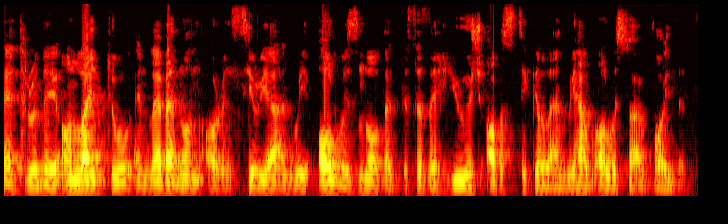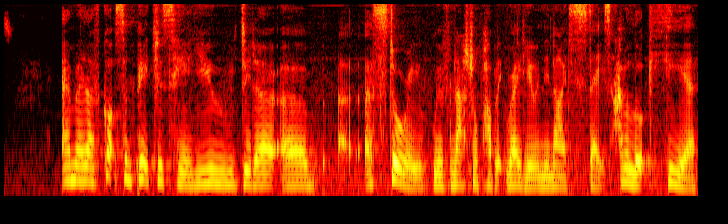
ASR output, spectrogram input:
uh, through the online tool in Lebanon or in Syria, and we always know that this is a huge obstacle and we have always to avoid it. Ahmed, I've got some pictures here. You did a, a, a, story with National Public Radio in the United States. Have a look here.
